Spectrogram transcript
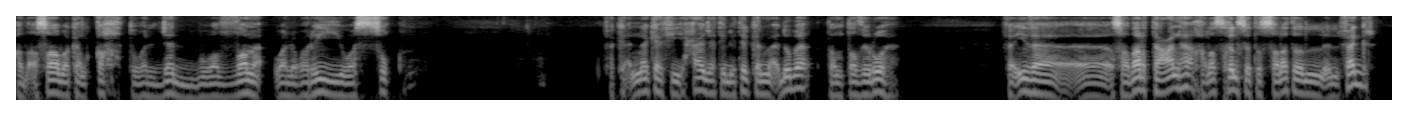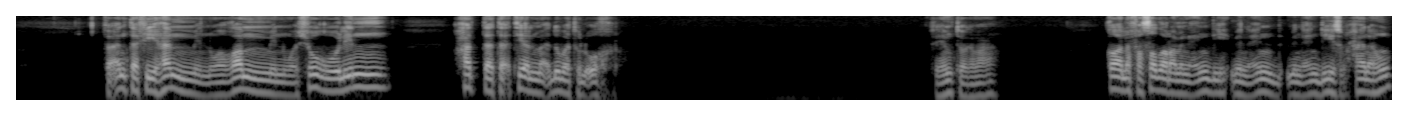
قد أصابك القحط والجدب والظمأ والعري والسقم. فكأنك في حاجة لتلك المأدبة تنتظرها. فإذا آه، صدرت عنها خلاص خلصت الصلاة ال- الفجر. فأنت في هم وغم وشغل حتى تأتي المأدبة الأخرى. فهمتوا يا جماعة؟ قال فصدر من عندي من عند من عنده سبحانه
